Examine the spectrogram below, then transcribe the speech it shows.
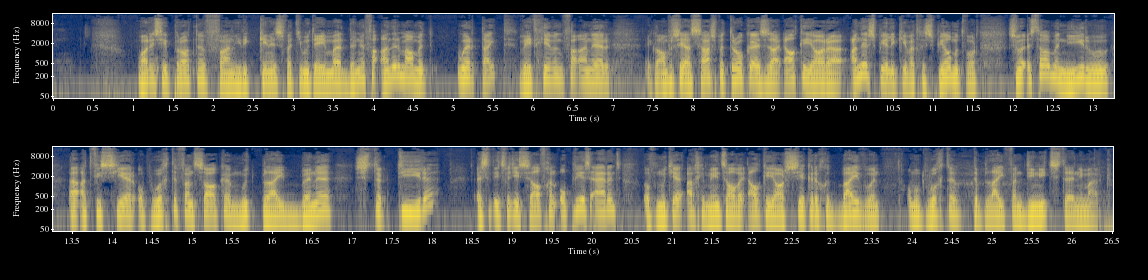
Waar is jy praat nou van hierdie kennis wat jy moet hê, maar dinge verander maar met oor tyd, wetgewing verander Ek wil amper sê as SARS betrokke is, is daar elke jaar 'n ander speletjie wat gespeel moet word. So is daar 'n manier hoe 'n adviseur op hoogte van sake moet bly binne strukture? Is dit iets wat jy self gaan oplees eers of moet jy argumentshalwe elke jaar sekere goed bywoon om op hoogte te bly van die nuutste in die mark?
